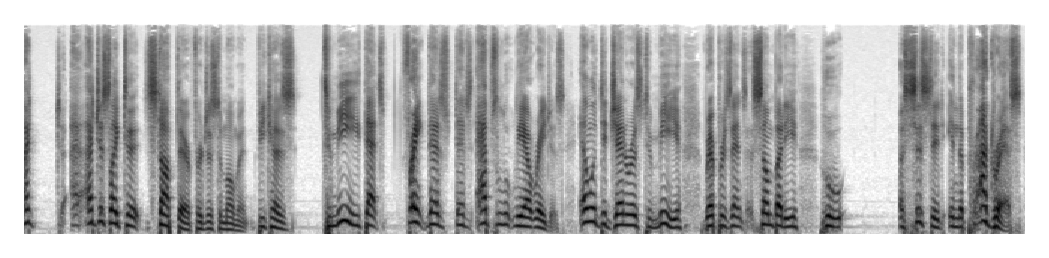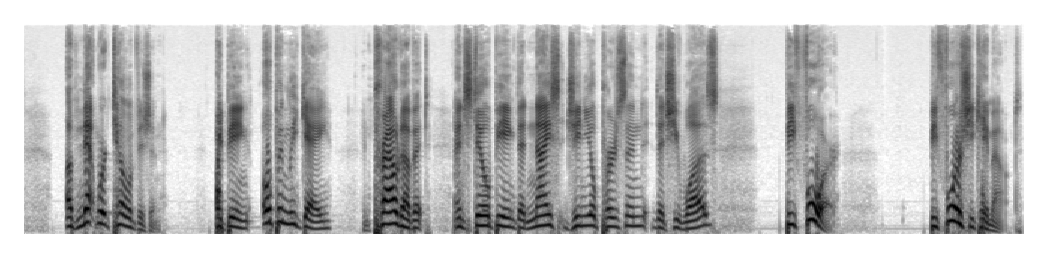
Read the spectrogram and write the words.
I I just like to stop there for just a moment because to me that's Frank, that's that's absolutely outrageous. Ellen DeGeneres to me represents somebody who assisted in the progress of network television by being openly gay and proud of it and still being the nice genial person that she was before before she came out.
